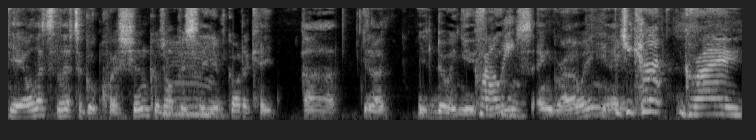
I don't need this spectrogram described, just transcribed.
Yeah, well, that's that's a good question because obviously you've got to keep, uh, you know, doing new. Growing. things and growing. But you can't grow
